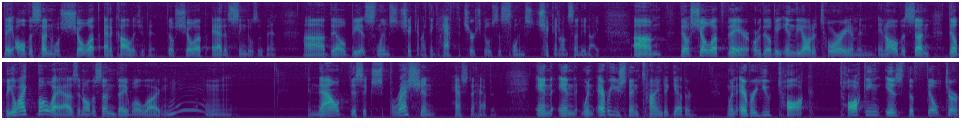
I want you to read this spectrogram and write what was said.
they all of a sudden will show up at a college event. They'll show up at a singles event. Uh, they'll be at Slim's Chicken. I think half the church goes to Slim's Chicken on Sunday night. Um, they'll show up there, or they'll be in the auditorium, and, and all of a sudden they'll be like Boaz, and all of a sudden they will like, hmm. And now this expression has to happen. And, and whenever you spend time together, whenever you talk, talking is the filter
